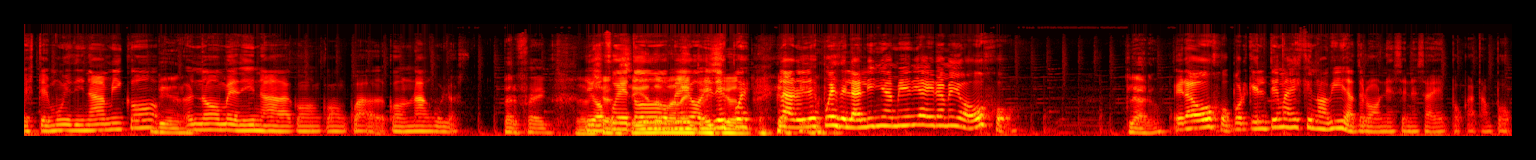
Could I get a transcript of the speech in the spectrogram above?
este muy dinámico. Bien. No medí nada con, con, con ángulos. Perfecto. Digo, fue todo medio. Y después, claro, y después de la línea media era medio a ojo. Claro. Era ojo, porque el tema es que no había drones en esa época tampoco.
